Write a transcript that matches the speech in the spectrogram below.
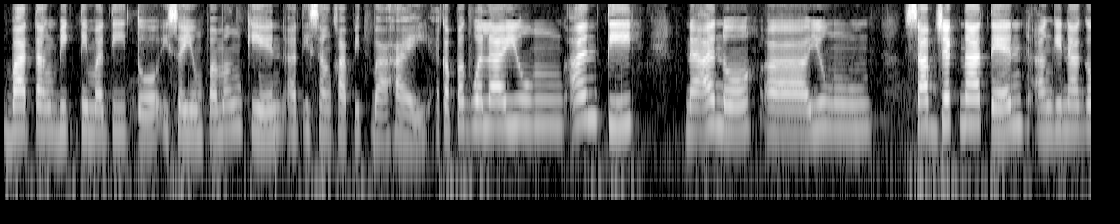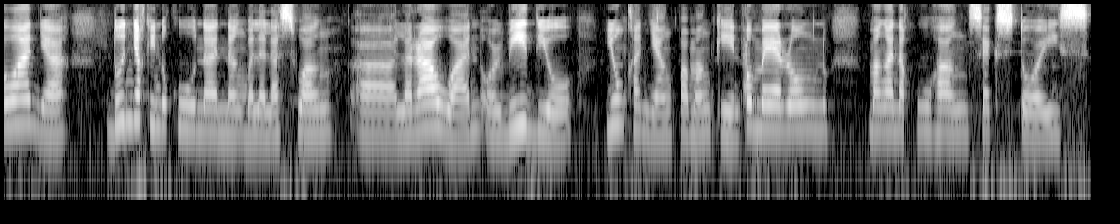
batang biktima dito, isa yung pamangkin at isang kapitbahay. Kapag wala yung auntie na ano, uh, yung subject natin, ang ginagawa niya, doon niya kinukunan ng malalaswang uh, larawan or video yung kanyang pamangkin. O merong mga nakuhang sex toys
